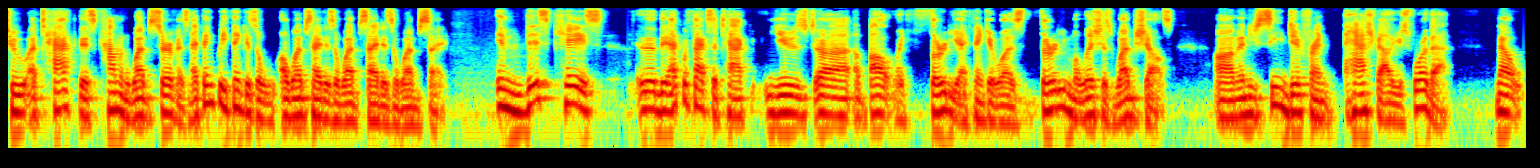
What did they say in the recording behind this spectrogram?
to attack this common web service. I think we think is a, a website is a website is a website. In this case, the, the Equifax attack used uh, about like 30, I think it was, 30 malicious web shells. Um, and you see different hash values for that. Now,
